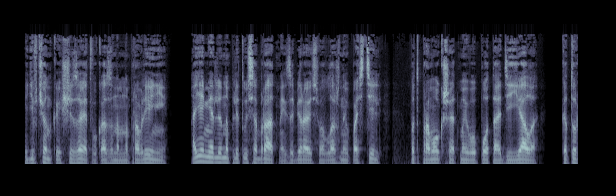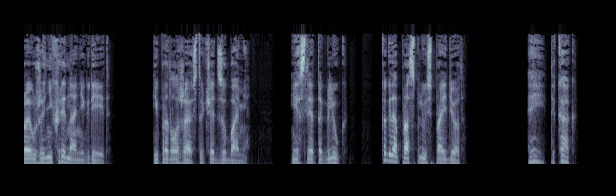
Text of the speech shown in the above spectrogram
и девчонка исчезает в указанном направлении, а я медленно плетусь обратно и забираюсь во влажную постель под промокшее от моего пота одеяло, которое уже ни хрена не греет, и продолжаю стучать зубами. Если это глюк, когда просплюсь, пройдет. «Эй, ты как?»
